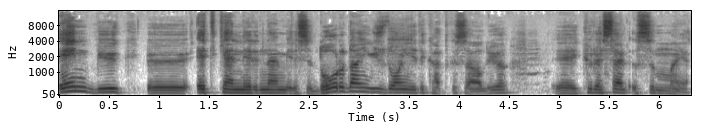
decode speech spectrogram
en büyük e, etkenlerinden birisi. Doğrudan %17 katkı sağlıyor e, küresel ısınmaya.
